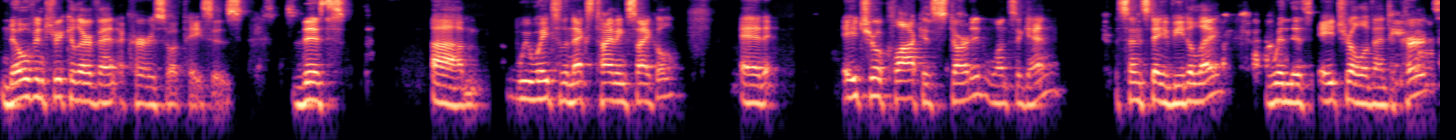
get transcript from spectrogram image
No ventricular event occurs, so it paces. This, um, we wait till the next timing cycle, and atrial clock is started once again, sensed AV delay. When this atrial event occurs,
